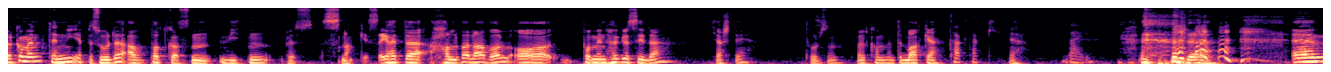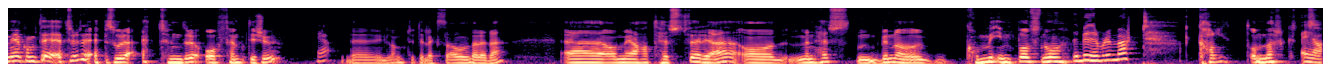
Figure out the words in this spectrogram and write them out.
Velkommen til en ny episode av podkasten Viten pluss snakkis. Jeg heter Halvard Lavoll, og på min høyre side Kjersti Thorsen. Velkommen tilbake. Takk, takk. Ja. Deilig. det. Eh, vi har kommet til jeg tror det er episode 157. Ja. Det er langt ut i leksa allerede. Eh, og vi har hatt høstferie, og, men høsten begynner å komme innpå oss nå. Det begynner å bli mørkt. Kaldt og mørkt. Ja,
